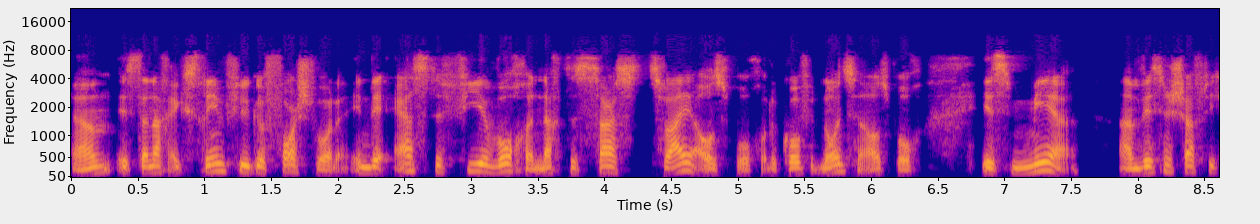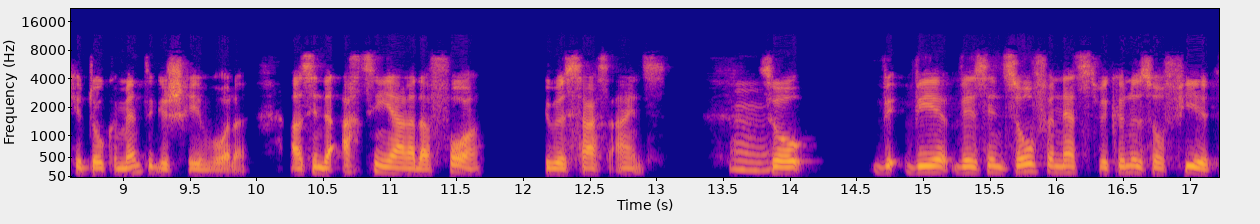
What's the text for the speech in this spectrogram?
ja, ist danach extrem viel geforscht worden. In der ersten vier Wochen nach dem SARS-2-Ausbruch oder Covid-19-Ausbruch ist mehr an wissenschaftliche Dokumente geschrieben worden, als in der 18 Jahre davor über SARS-1. Mhm. So, wir, wir sind so vernetzt, wir können so viel.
